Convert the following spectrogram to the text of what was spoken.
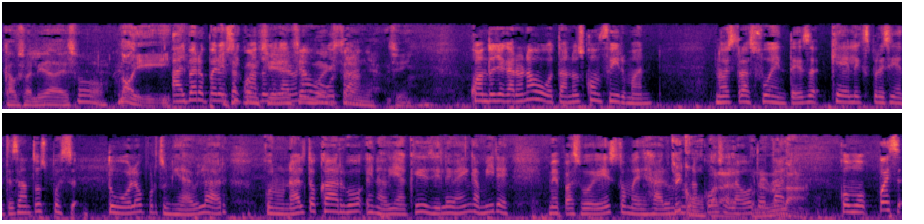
causalidad. Eso. No, y. Álvaro, pero esa si cuando llegaron a es muy Bogotá, extraña. Sí. Cuando llegaron a Bogotá nos confirman nuestras fuentes que el expresidente Santos pues tuvo la oportunidad de hablar con un alto cargo en Avianca y decirle, venga, mire, me pasó esto, me dejaron Sí, una cosa, la otra, tal. la- Como, pues,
